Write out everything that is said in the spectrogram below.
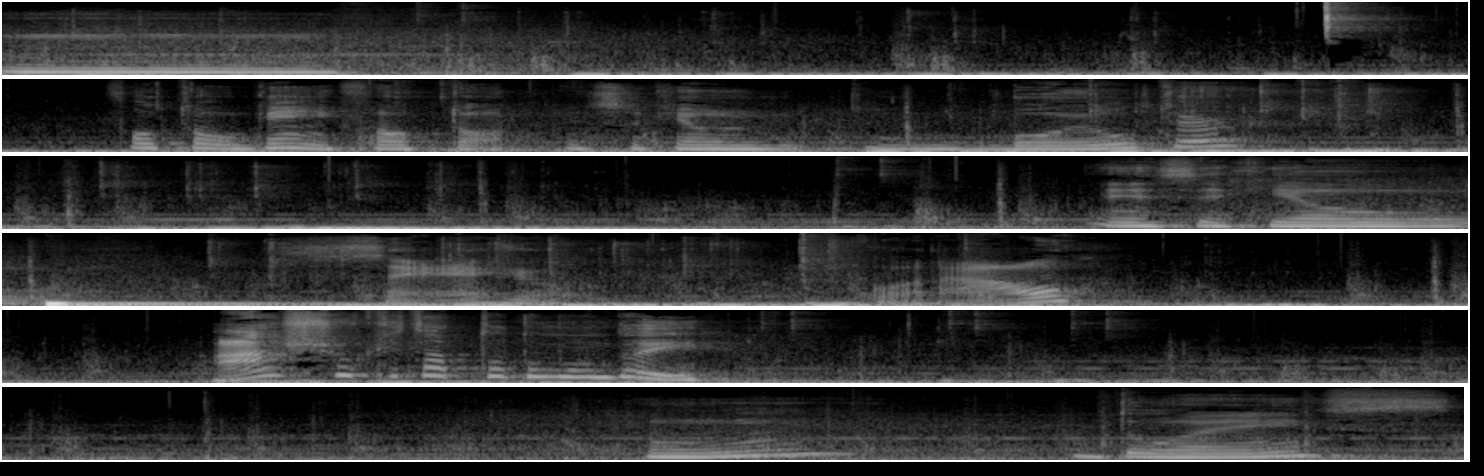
Hum... Faltou alguém? Faltou. Esse aqui é o Boilter. Esse aqui é o Sérgio Coral. Acho que tá todo mundo aí. Um, dois,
